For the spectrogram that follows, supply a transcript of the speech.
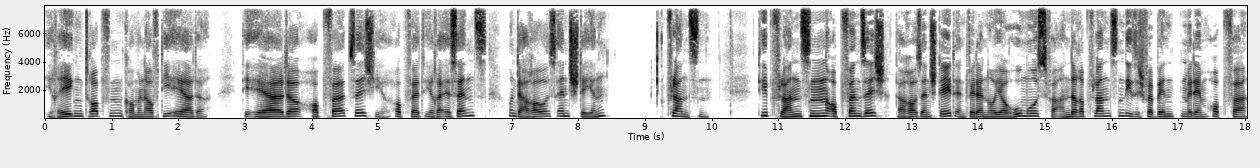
Die Regentropfen kommen auf die Erde. Die Erde opfert sich, opfert ihre Essenz und daraus entstehen Pflanzen. Die Pflanzen opfern sich, daraus entsteht entweder neuer Humus für andere Pflanzen, die sich verbinden mit dem Opfer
